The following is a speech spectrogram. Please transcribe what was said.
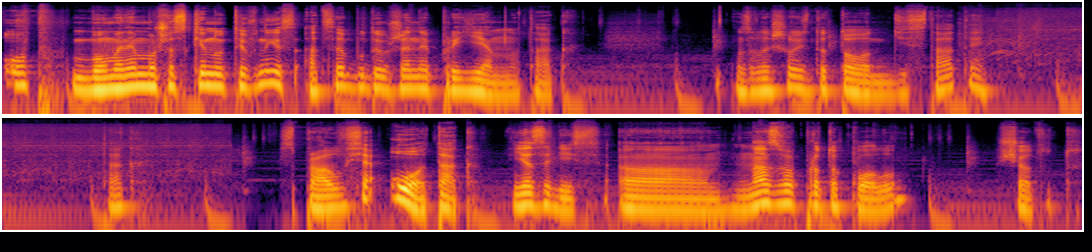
Оп. Бо мене може скинути вниз, а це буде вже неприємно, так. Залишилось до того дістати. Так. Справився. О, так. Я заліз. Е, назва протоколу. Що тут?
